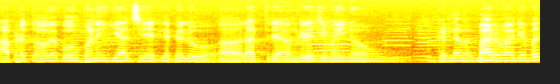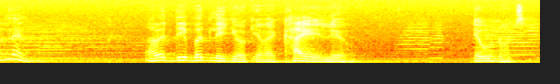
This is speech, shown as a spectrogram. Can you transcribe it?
આપણે તો હવે બહુ ભણી ગયા છીએ એટલે પેલું રાત્રે અંગ્રેજી મહિનો કેટલા બાર વાગે બદલે ને. હવે દી બદલી ગયો કહેવાય, ખાઈ લ્યો. એવું ન છે.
